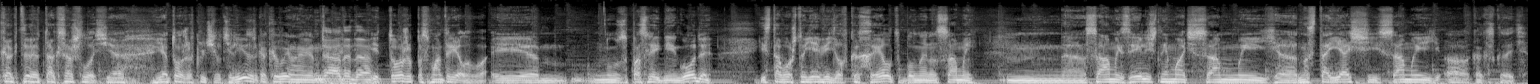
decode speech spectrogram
как-то так сошлось. Я, я тоже включил телевизор, как и вы, наверное. Да, да, да. И тоже посмотрел его. И эм, ну, за последние годы из того, что я видел в КХЛ, это был, наверное, самый, э, самый зрелищный матч, самый э, настоящий, самый, э, как сказать,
